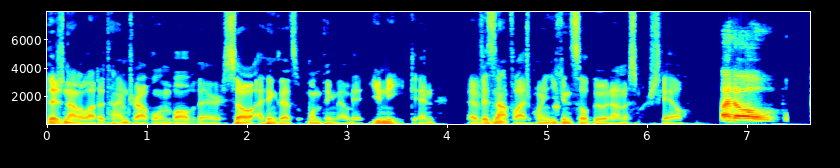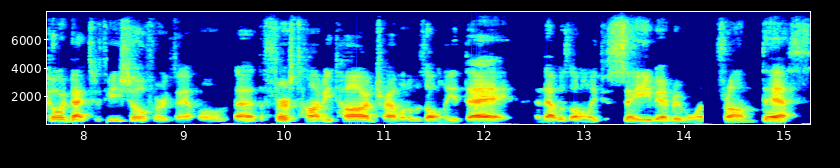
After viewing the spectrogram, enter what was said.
there's not a lot of time travel involved there, so I think that's one thing that would be unique. And if it's not Flashpoint, you can still do it on a smart scale. I know going back to the TV show, for example, uh, the first time he time traveled, it was only a day, and that was only to save everyone from death.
